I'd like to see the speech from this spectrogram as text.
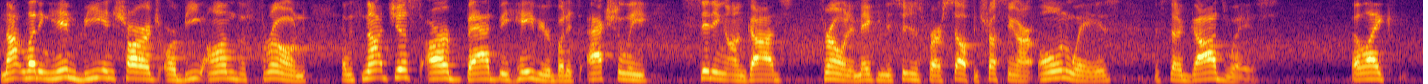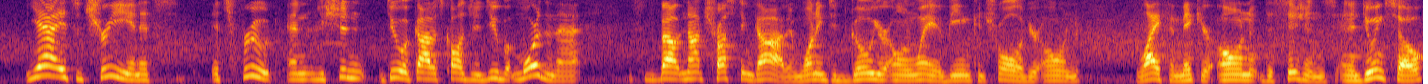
not letting him be in charge or be on the throne. And it's not just our bad behavior, but it's actually sitting on God's throne and making decisions for ourselves and trusting our own ways instead of God's ways. That like, yeah, it's a tree and it's it's fruit and you shouldn't do what God has called you to do, but more than that, it's about not trusting God and wanting to go your own way and be in control of your own life and make your own decisions. And in doing so,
